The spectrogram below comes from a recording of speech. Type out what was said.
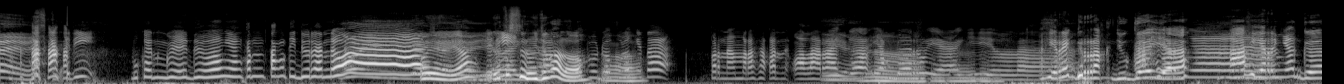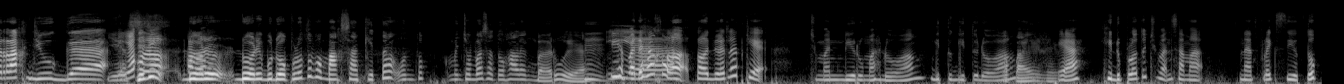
Jadi bukan gue doang yang kentang tiduran doang oh iya ya Iya, itu iya, seru iya. juga loh 2020 Wah. kita pernah merasakan olahraga Iya. yang Nah, baru ya benar. Gila Akhirnya gerak juga ya. Akhirnya. Akhirnya gerak juga. Iya. Ya, Jadi kalau- dua- 2020 tuh memaksa kita untuk mencoba satu hal yang baru ya. Hmm. Iya, Iya. padahal kalau kalau dilihat kayak cuman di rumah doang, gitu-gitu doang. Ngapain ya? Ya, hidup lo tuh cuman sama Netflix, YouTube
